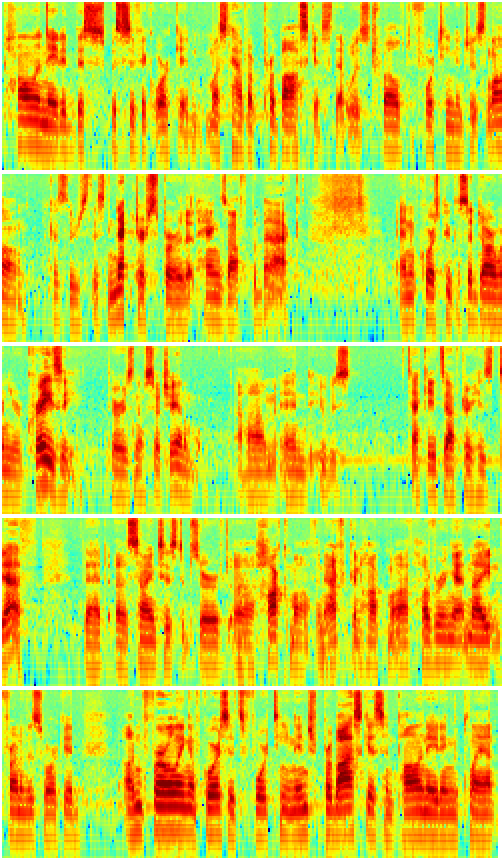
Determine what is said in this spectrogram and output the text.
pollinated this specific orchid must have a proboscis that was 12 to 14 inches long, because there's this nectar spur that hangs off the back. And of course, people said, Darwin, you're crazy. There is no such animal. Um, and it was decades after his death that a scientist observed a hawk moth, an African hawk moth, hovering at night in front of this orchid, unfurling, of course, its 14 inch proboscis and pollinating the plant,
